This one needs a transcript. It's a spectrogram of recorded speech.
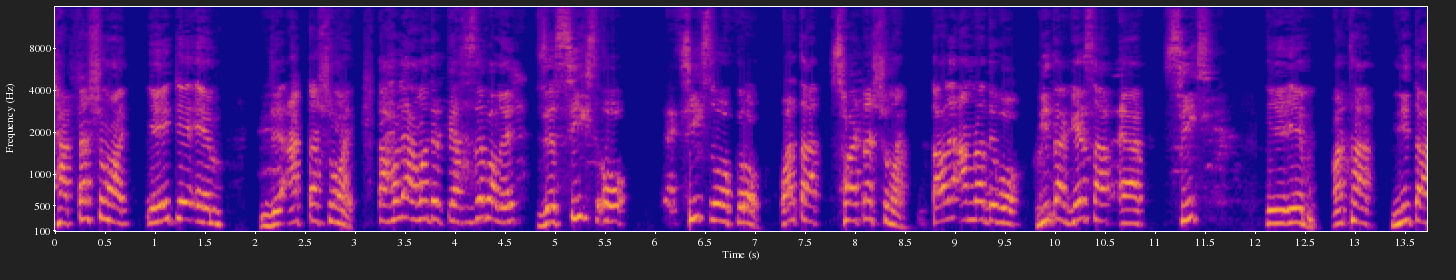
সাতটার সময় এইট এ এম যে আটটার সময়। তাহলে আমাদের প্যাসেজে বলে যে সিক্স ও সিক্স ও ক্লক অর্থাৎ ছয়টার সময়। তাহলে আমরা দেব Mita gets up six AM অর্থাৎ মিতা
